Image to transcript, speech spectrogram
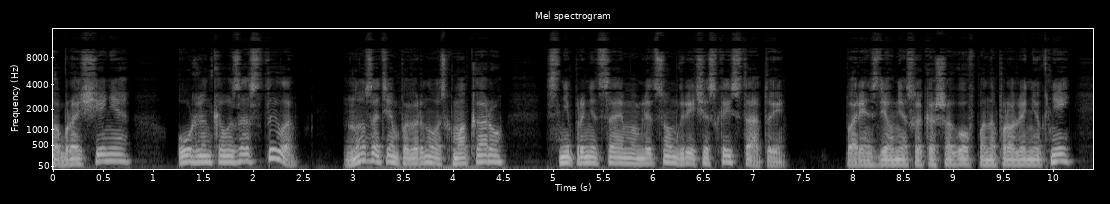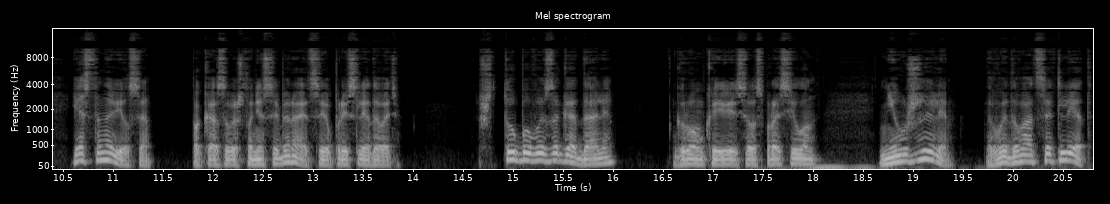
обращение, Урленкова застыла, но затем повернулась к Макару с непроницаемым лицом греческой статуи. Парень сделал несколько шагов по направлению к ней и остановился, показывая, что не собирается ее преследовать. «Что бы вы загадали?» — громко и весело спросил он. «Неужели вы двадцать лет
